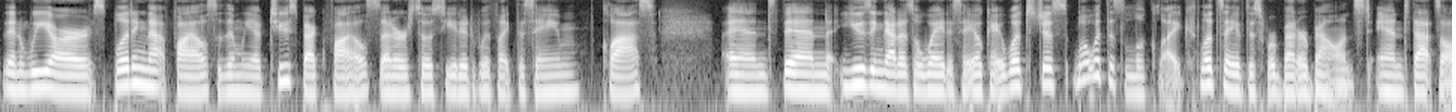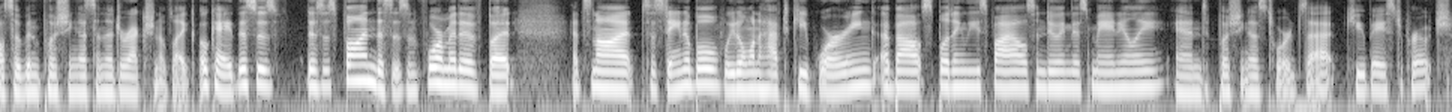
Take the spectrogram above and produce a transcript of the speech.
then we are splitting that file so then we have two spec files that are associated with like the same class. And then using that as a way to say okay what's just what would this look like? Let's say if this were better balanced. And that's also been pushing us in the direction of like okay this is this is fun this is informative but it's not sustainable. We don't want to have to keep worrying about splitting these files and doing this manually and pushing us towards that queue based approach.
